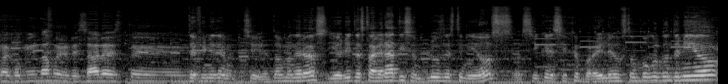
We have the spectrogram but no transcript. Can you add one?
¿recomiendas regresar a este...? Definitivamente, sí, de todas maneras. Y ahorita está gratis en Plus Destiny 2, así que si es que por ahí le gusta un poco el contenido,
